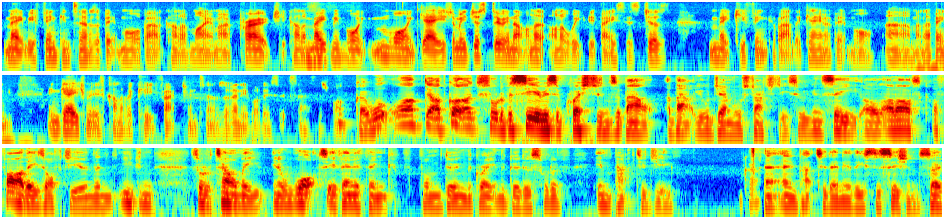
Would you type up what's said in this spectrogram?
make me think in terms a bit more about kind of my my approach. It kind of made me more more engaged. I mean, just doing that on a on a weekly basis just make you think about the game a bit more. Um, and I think engagement is kind of a key factor in terms of anybody's success as well. Okay, well, I've, I've got like, sort of a series of questions about about your general strategy, so we can see. I'll, I'll ask, I'll fire these off to you, and then you can sort of tell me, you know, what, if anything, from doing the great and the good has sort of impacted you, Okay. uh, impacted any of these decisions. So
